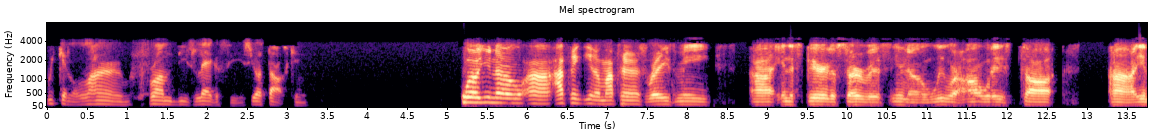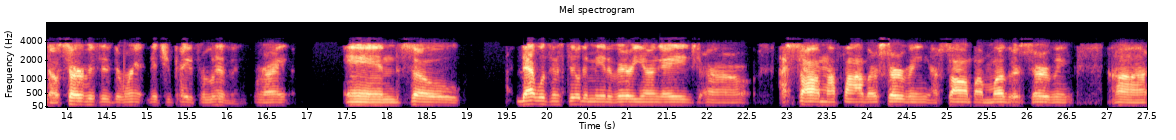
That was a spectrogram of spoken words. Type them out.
we can learn from these legacies. Your thoughts, King? Well, you know, uh, I think you know my parents raised me uh, in the spirit of service. You know, we were always taught, uh, you know, service is the rent that you pay for living, right? And so that was instilled in me at a very young age. Uh, I saw my father serving. I saw my mother serving, uh,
